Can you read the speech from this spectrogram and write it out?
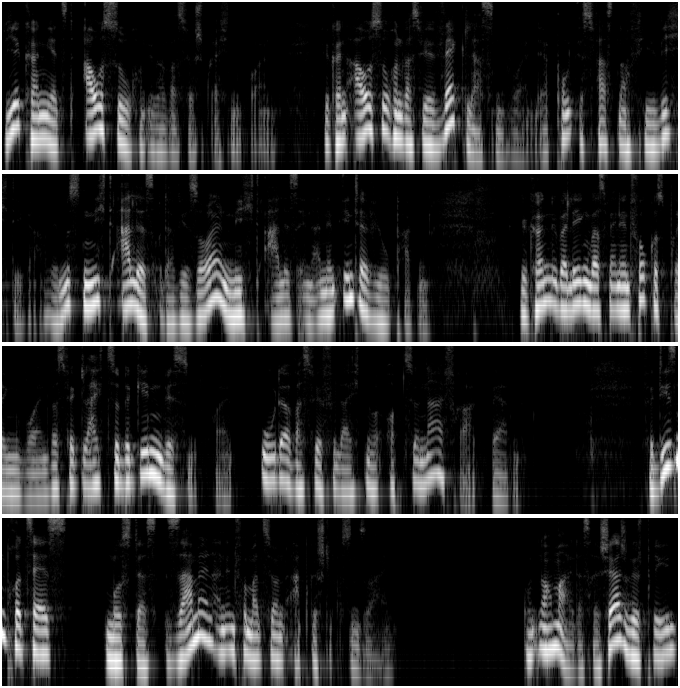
Wir können jetzt aussuchen, über was wir sprechen wollen. Wir können aussuchen, was wir weglassen wollen. Der Punkt ist fast noch viel wichtiger. Wir müssen nicht alles oder wir sollen nicht alles in einem Interview packen. Wir können überlegen, was wir in den Fokus bringen wollen, was wir gleich zu Beginn wissen wollen oder was wir vielleicht nur optional fragen werden. Für diesen Prozess muss das Sammeln an Informationen abgeschlossen sein. Und nochmal, das Recherchegespräch,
